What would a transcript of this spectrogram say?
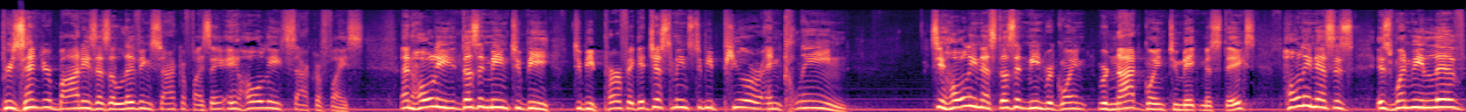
Present your bodies as a living sacrifice, a, a, holy sacrifice. And holy doesn't mean to be to be perfect. It just means to be pure and clean. See, holiness doesn't mean we're going we're not going to make mistakes. Holiness is, is when we live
